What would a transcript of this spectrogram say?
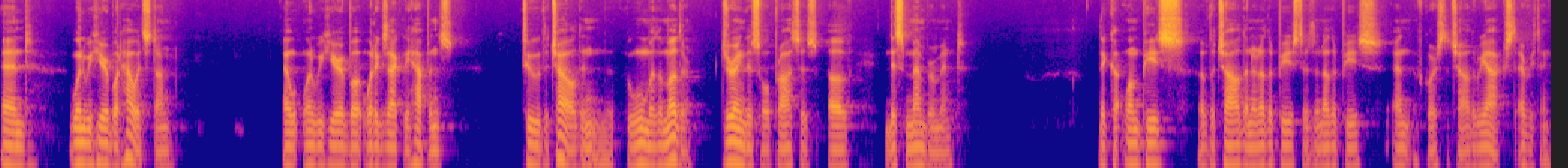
And when we hear about how it's done, and when we hear about what exactly happens to the child in the womb of the mother during this whole process of dismemberment. They cut one piece of the child and another piece, there's another piece, and of course the child reacts to everything.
